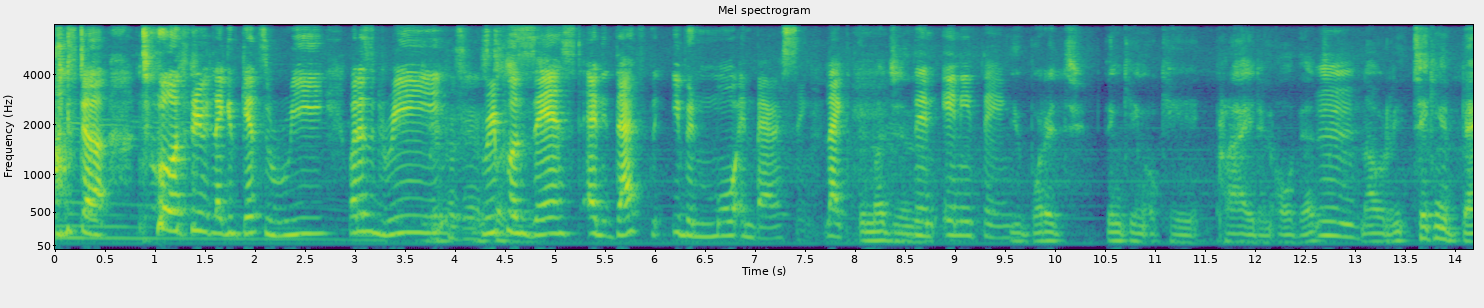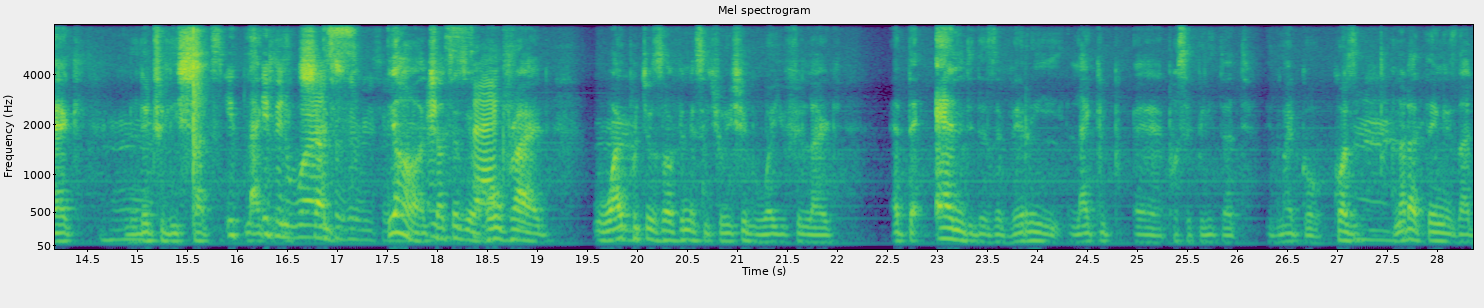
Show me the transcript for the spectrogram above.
after two or three, like it gets re, what is it, re, Repossessed. repossessed. And that's the, even more embarrassing. Like Imagine than anything. you bought it thinking, okay, pride and all that. Mm. Now re- taking it back literally shuts It's like even it worse. shuts- Yeah, it shatters your whole pride. Why put yourself in a situation where you feel like at the end there's a very likely uh, possibility that it might go? Because Mm. another thing is that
